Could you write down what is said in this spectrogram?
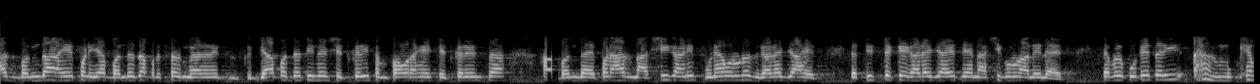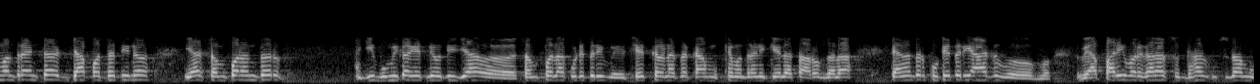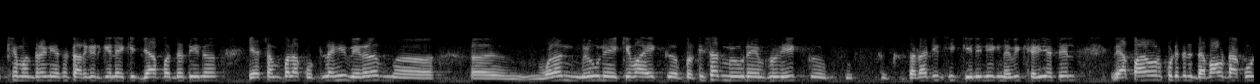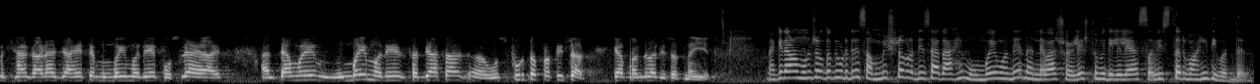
आज बंद आहे पण या बंदचा प्रतिसाद मिळाला ज्या पद्धतीने शेतकरी संपावर आहे शेतकऱ्यांचा हा बंद आहे. पण आज नाशिक आणि पुण्यावरूनच गाड्या ज्या आहेत त्या तीस टक्के गाड्या ज्या आहेत त्या नाशिकवरून आलेल्या आहेत. त्यामुळे कुठेतरी मुख्यमंत्र्यांच्या ज्या पद्धतीनं या संपानंतर जी भूमिका घेतली होती ज्या संपला कुठेतरी छेद करण्याचं काम मुख्यमंत्र्यांनी केलं असा आरोप झाला. त्यानंतर कुठेतरी आज व्यापारी वर्गाला सुद्धा सुद्धा मुख्यमंत्र्यांनी असं टार्गेट केलंय की ज्या पद्धतीनं या संपला कुठलंही वेगळं वळण मिळू नये किंवा एक प्रतिसाद मिळू नये म्हणून एक कदाचित ही केलेली एक नवी खेळी असेल व्यापारावर कुठेतरी दबाव टाकून ह्या गाड्या ज्या आहेत त्या मुंबईमध्ये पोचल्या आहेत. आणि त्यामुळे मुंबईमध्ये सध्या असा उत्स्फूर्त प्रतिसाद या बंदला दिसत नाहीये नक्कीच आपण म्हणू शकतो की कुठेतरी संमिश्र प्रतिसाद आहे मुंबईमध्ये. धन्यवाद शैलेश तुम्ही दिलेल्या सविस्तर माहितीबद्दल.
